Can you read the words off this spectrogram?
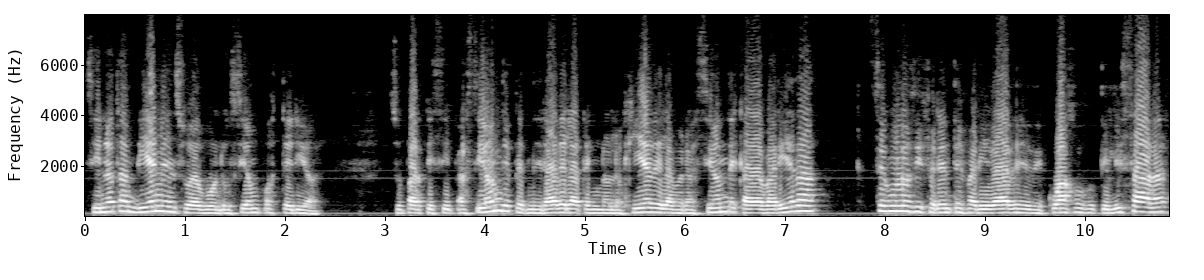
sino también en su evolución posterior. Su participación dependerá de la tecnología de elaboración de cada variedad, según las diferentes variedades de cuajos utilizadas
